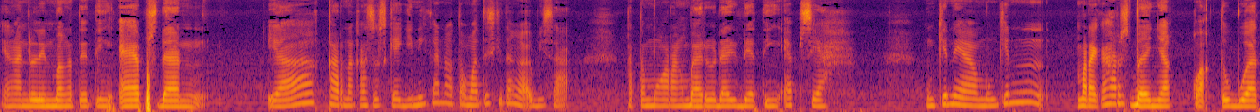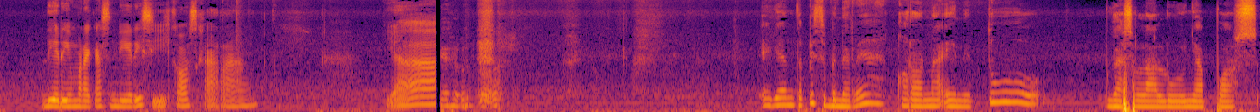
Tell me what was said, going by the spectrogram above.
Yang ngandelin banget dating apps dan ya karena kasus kayak gini kan otomatis kita nggak bisa ketemu orang baru dari dating apps ya mungkin ya mungkin mereka harus banyak waktu buat diri mereka sendiri sih kalau sekarang. Ya. Eh kan tapi sebenarnya corona ini tuh nggak selalunya pos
